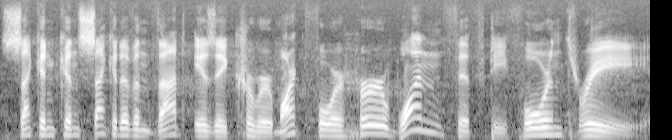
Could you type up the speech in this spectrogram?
Second consecutive, and that is a career mark for her 154 and 3.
